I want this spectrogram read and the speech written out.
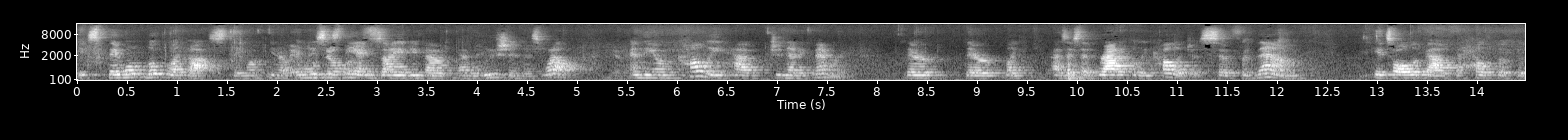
it's, they won't look like us. They won't, you know, They and this is the us. anxiety about evolution as well. Yeah. And the Oankali have genetic memory. They're, they're like, as I said, radical ecologists. So for them, it's all about the health of the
